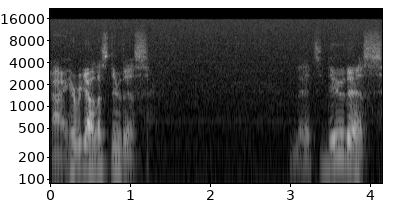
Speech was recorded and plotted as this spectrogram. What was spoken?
All right, here we go. Let's do this. Let's do this.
